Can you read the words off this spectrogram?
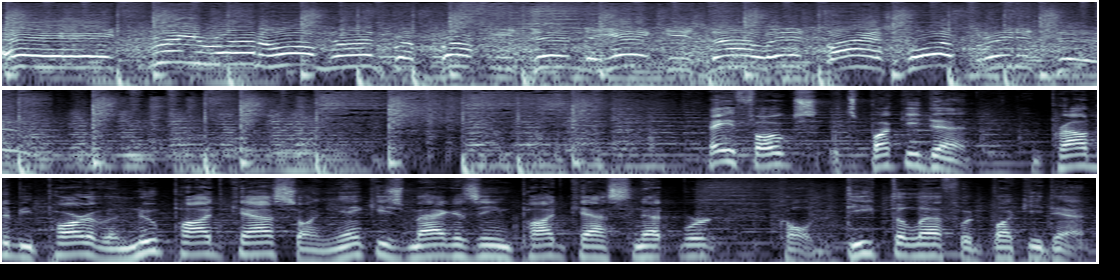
A three-run home run for Bucky Dent. The Yankees now lead it by a score of three to two. Hey, folks, it's Bucky Dent. I'm proud to be part of a new podcast on Yankees Magazine Podcast Network called Deep to Left with Bucky Dent.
